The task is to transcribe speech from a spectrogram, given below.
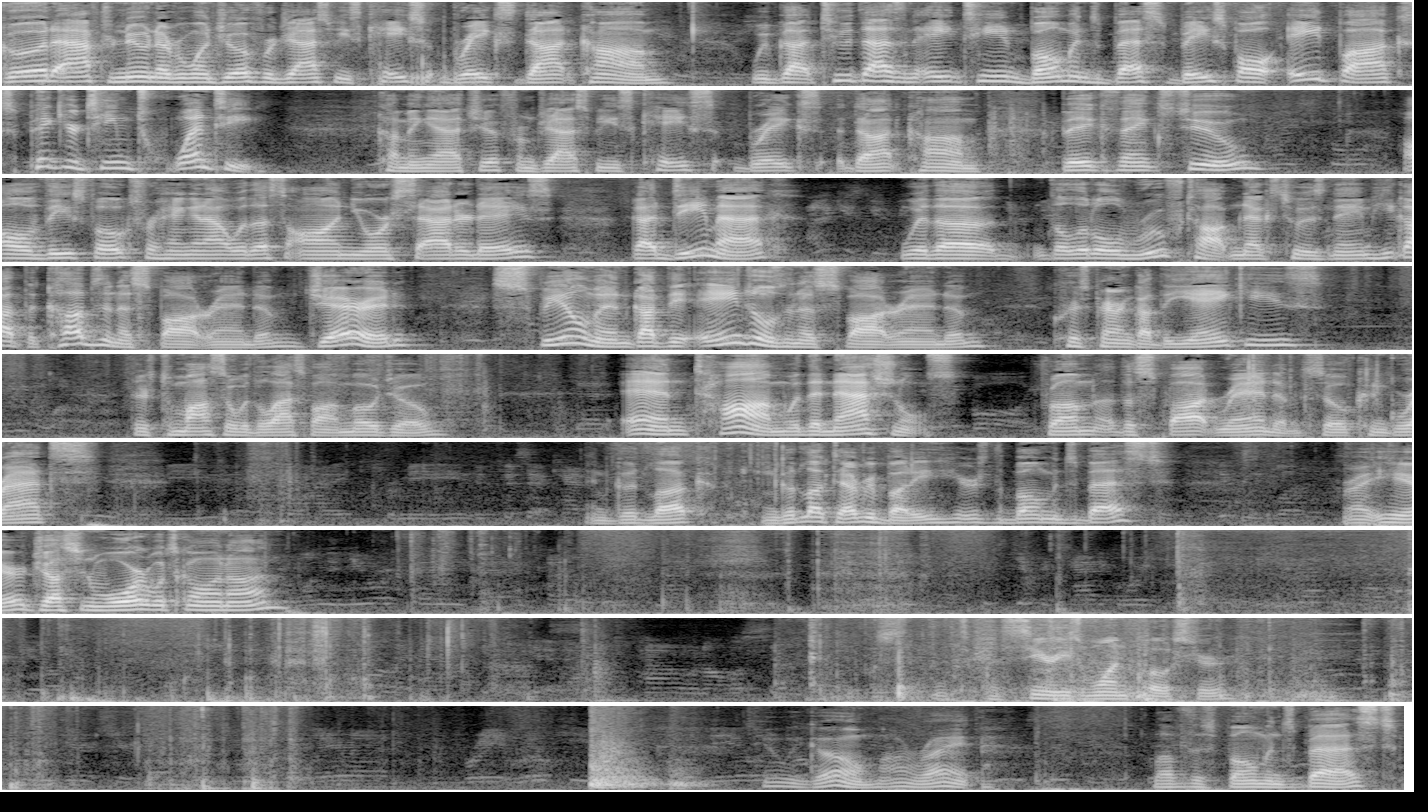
Good afternoon, everyone. Joe for jaspyscasebreaks.com. We've got 2018 Bowman's Best Baseball 8 box. Pick your team 20 coming at you from jaspyscasebreaks.com. Big thanks to all of these folks for hanging out with us on your Saturdays. Got DMAC with uh, the little rooftop next to his name. He got the Cubs in a spot random. Jared Spielman got the Angels in a spot random. Chris Parent got the Yankees. There's Tommaso with the last spot mojo. And Tom with the Nationals from the spot random. So congrats and good luck. And good luck to everybody. Here's the Bowman's best right here. Justin Ward, what's going on? a Series 1 poster. Here we go. All right. Love this Bowman's Best.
